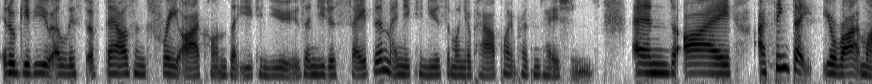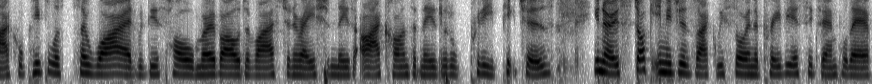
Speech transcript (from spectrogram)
it'll give you a list of thousand free icons that you can use and you just save them and you can use them on your PowerPoint presentations. And I, I think that you're right, Michael. People are so wired with this whole mobile device generation, these icons and these little pretty pictures. You know, stock images like we saw in the previous example there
